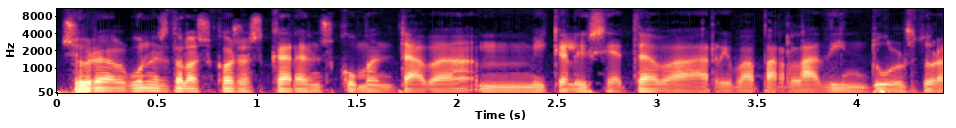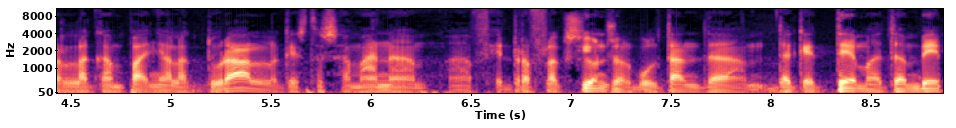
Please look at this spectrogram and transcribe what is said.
Sobre algunes de les coses que ara ens comentava, Miquel Iceta va arribar a parlar d'indults durant la campanya electoral. Aquesta setmana ha fet reflexions al voltant d'aquest tema, també.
